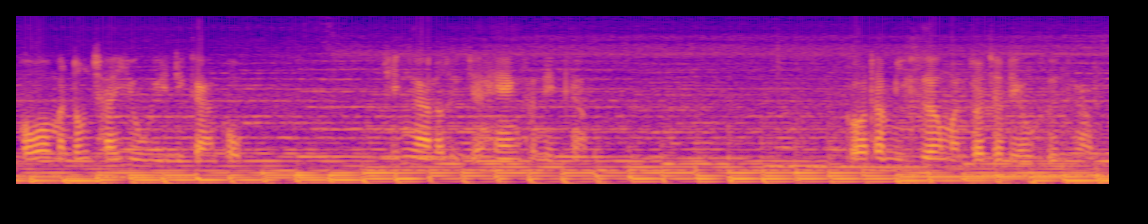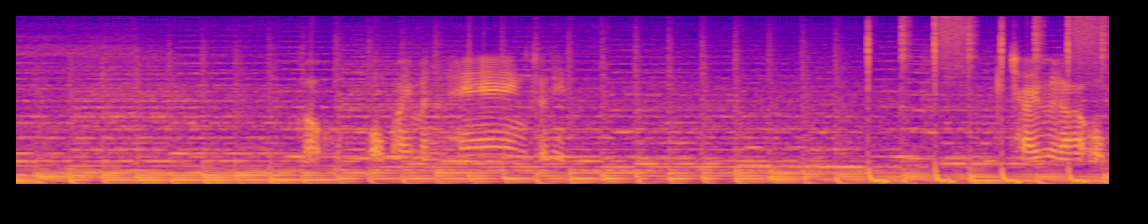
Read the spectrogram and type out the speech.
เพราะว่ามันต้องใช้ UV ในการอบ ชิ้นงานเราถึงจะแห้งสนิทครับ ก็ถ้ามีเครื่องมันก็จะเร็วขึ้นครับ ก็อบให้มันแห้งสนิท ใช้เวลาอบ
